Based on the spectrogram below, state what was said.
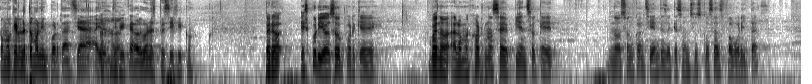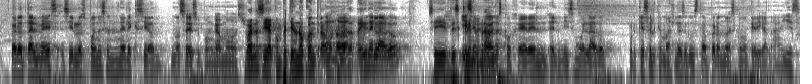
como que no le toman importancia a Ajá. identificar algo en específico. Pero es curioso porque, bueno, a lo mejor no sé, pienso que no son conscientes de que son sus cosas favoritas. Pero tal vez si los pones en una elección, no sé, supongamos Bueno, sí, a competir uno contra uno, ajá, ¿verdad? Ahí- un helado Sí, Y siempre van a escoger el, el mismo helado porque es el que más les gusta, pero no es como que digan, ay, es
